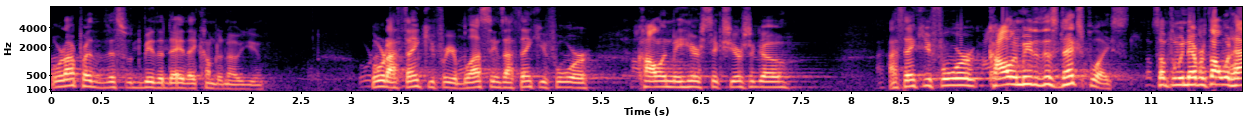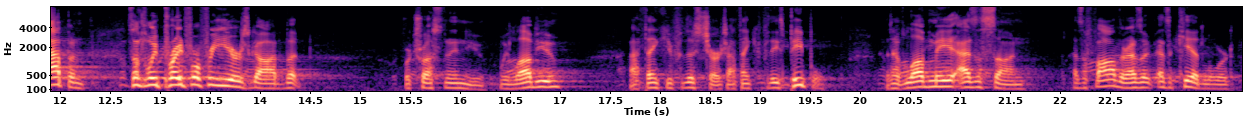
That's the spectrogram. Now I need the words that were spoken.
Lord, I pray that this would be the day they come to know you. Lord, I thank you for your blessings. I thank you for calling me here six years ago. I thank you for calling me to this next place, something we never thought would happen, something we prayed for for years, God, but we're trusting in you. We love you. I thank you for this church. I thank you for these people that have loved me as a son, as a father, as a, as a kid, Lord.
